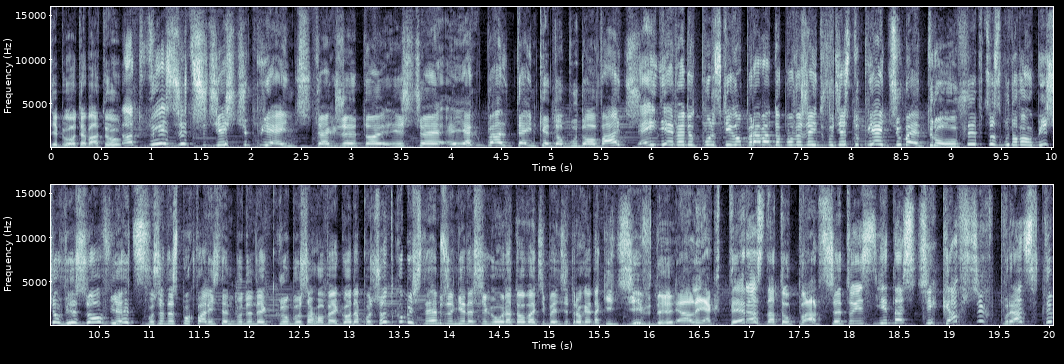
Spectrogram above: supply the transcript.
nie było tematu. A tu jest, że 35, także to jeszcze jakby antenkę dobudować. Ej, nie, według polskiego prawa to powyżej 25 metrów. Typ, co zbudował misio wieżowiec. Muszę też pochwalić ten budynek klubu szachowego. Na początku myślałem, że nie da się go uratować i będzie trochę taki dziwny, ale jak teraz na to patrzę, to jest jedna z ciekawszych prac w tym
